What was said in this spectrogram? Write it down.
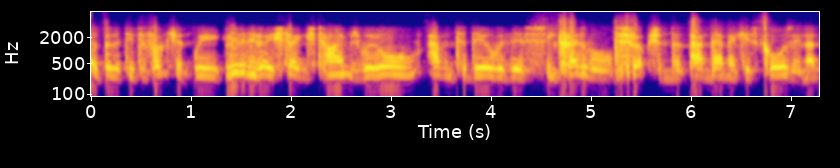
ability to function. We live in very strange times. We're all having to deal with this incredible disruption that the pandemic is causing. And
